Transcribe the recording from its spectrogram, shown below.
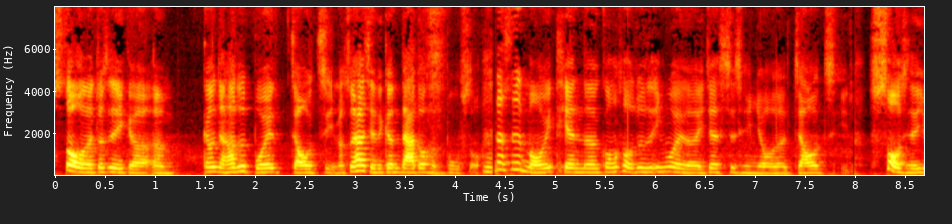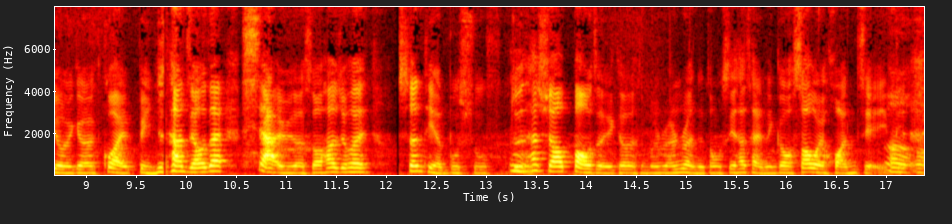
受呢，就是一个嗯。刚刚讲他就是不会交际嘛，所以他其实跟大家都很不熟。嗯、但是某一天呢，攻受就是因为了一件事情有了交集。受其实有一个怪病，就是他只要在下雨的时候，他就会身体很不舒服，嗯、就是他需要抱着一个什么软软的东西，他才能够稍微缓解一点。嗯嗯、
